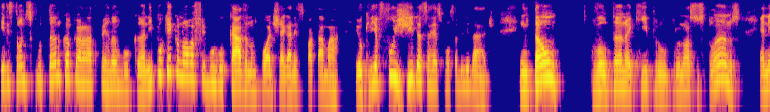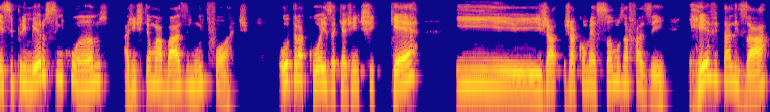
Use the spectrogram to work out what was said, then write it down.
eles estão disputando o campeonato pernambucano. E por que, que o Nova Friburgo Casa não pode chegar nesse patamar? Eu queria fugir dessa responsabilidade. Então, voltando aqui para os nossos planos, é nesse primeiros cinco anos a gente ter uma base muito forte. Outra coisa que a gente quer e já, já começamos a fazer revitalizar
